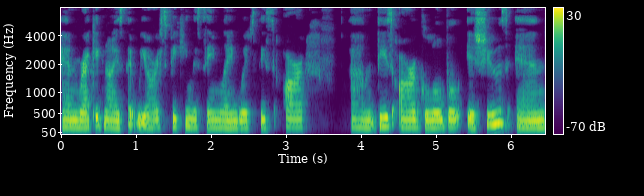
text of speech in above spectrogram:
and recognize that we are speaking the same language. These are um, these are global issues, and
